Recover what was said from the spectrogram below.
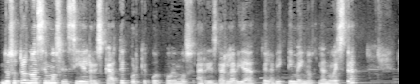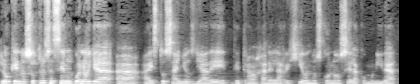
nosotros no hacemos en sí el rescate porque podemos arriesgar la vida de la víctima y la nuestra. Lo que nosotros hacemos, bueno, ya a, estos años ya de, trabajar en la región, nos conoce la comunidad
